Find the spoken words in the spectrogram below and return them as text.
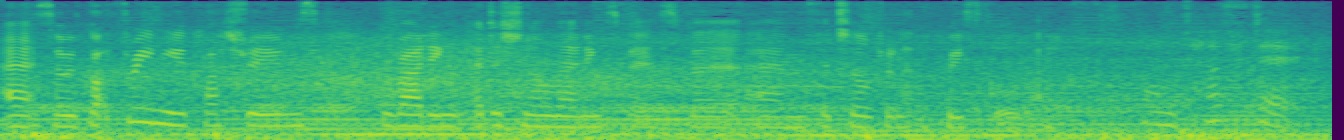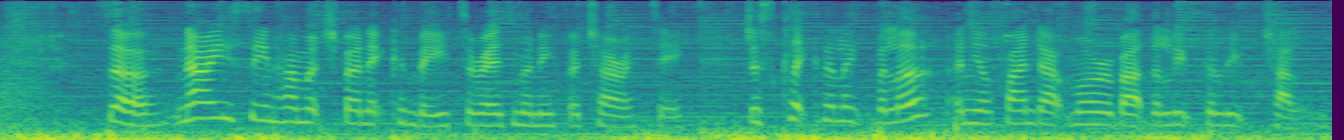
Uh, so we've got three new classrooms, providing additional learning space for um, for children at the preschool there. Fantastic. So now you've seen how much fun it can be to raise money for charity. Just click the link below and you'll find out more about the Loop the Loop challenge.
